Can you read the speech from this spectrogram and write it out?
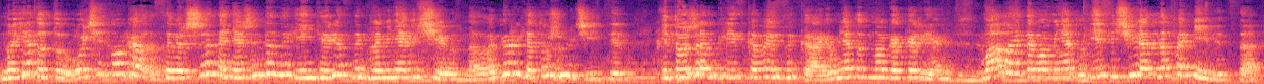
но я тут очень много совершенно неожиданных и интересных для меня вещей узнала. Во-первых, я тоже учитель, и тоже английского языка, и у меня тут много коллег. Мало этого, у меня тут есть еще и одна фамилица,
